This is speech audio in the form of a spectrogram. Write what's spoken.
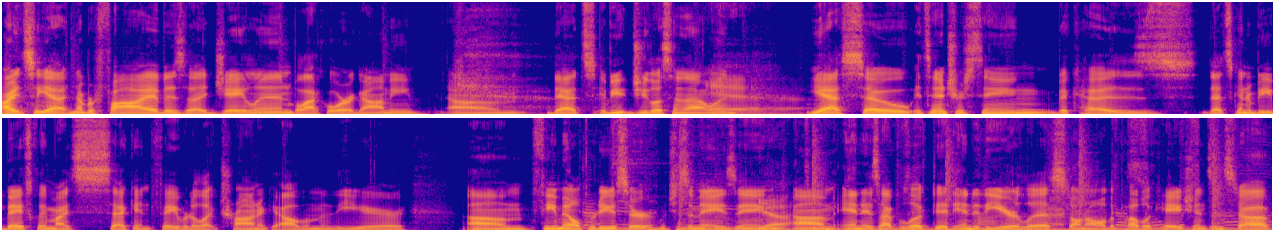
all right, so yeah, number five is uh, Jlin Black Origami. Um, that's if you did you listen to that one? Yeah. Yeah, so it's interesting because that's going to be basically my second favorite electronic album of the year. Um, female producer, which is amazing. Yeah. Um, and as I've looked at end of the year list on all the publications and stuff,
